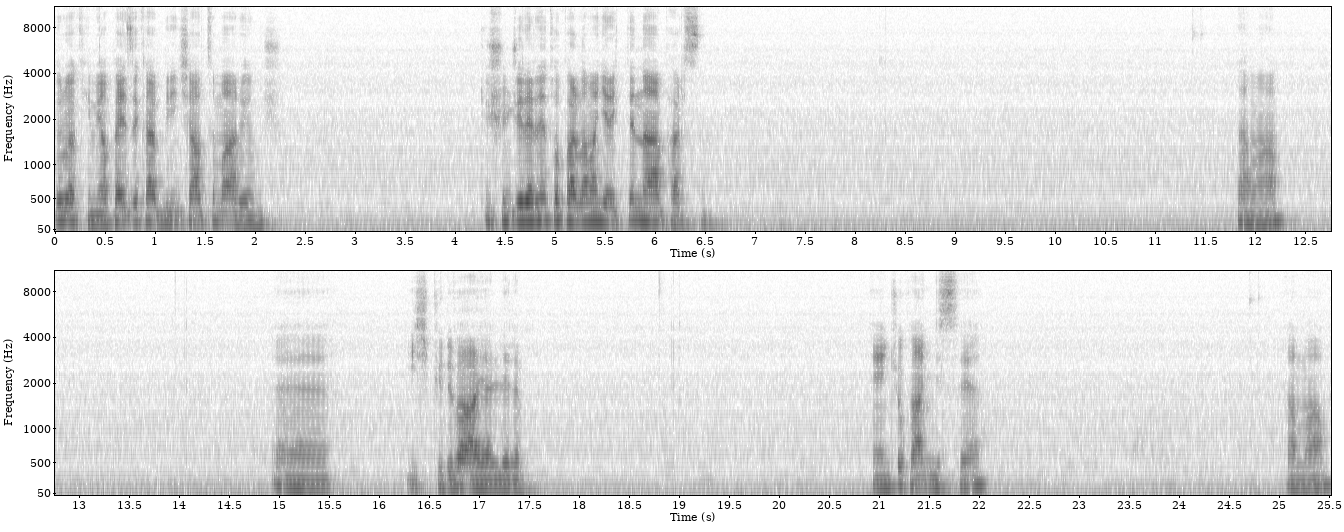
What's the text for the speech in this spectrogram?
Dur bakayım. Yapay zeka bilinçaltımı arıyormuş. Düşüncelerini toparlama gerektiğinde ne yaparsın? Tamam. Ee, içgüdü ve hayallerim. En çok hangisi? Tamam.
